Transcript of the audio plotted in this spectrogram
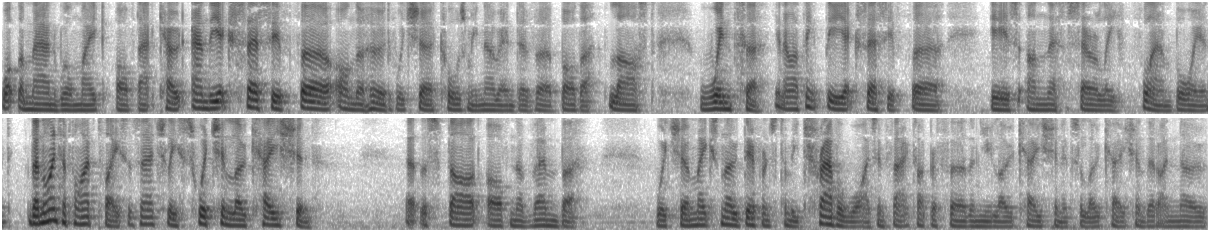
what the man will make of that coat and the excessive fur on the hood, which uh, caused me no end of uh, bother last winter. You know, I think the excessive fur is unnecessarily flamboyant. The 9 to 5 place is actually switching location at the start of November, which uh, makes no difference to me travel wise. In fact, I prefer the new location. It's a location that I know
